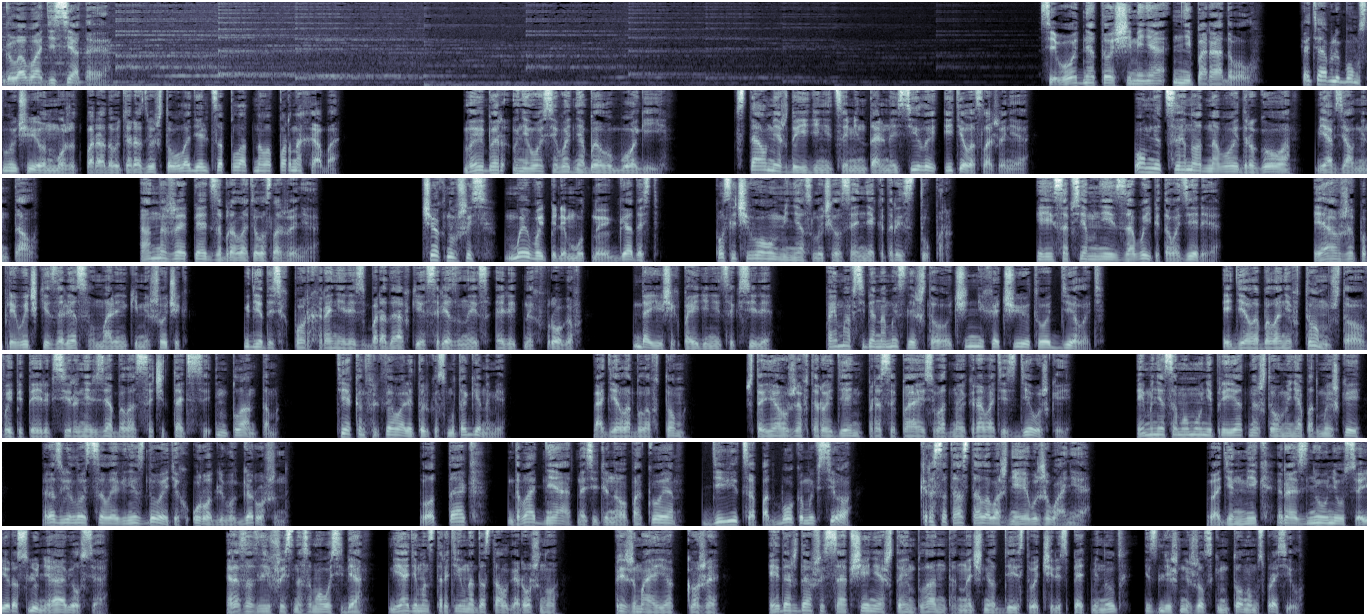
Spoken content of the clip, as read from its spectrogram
Глава десятая Сегодня Тощий меня не порадовал. Хотя в любом случае он может порадовать разве что владельца платного порнохаба. Выбор у него сегодня был убогий. Встал между единицей ментальной силы и телосложения. Помню цену одного и другого, я взял ментал. Анна же опять забрала телосложение. Чокнувшись, мы выпили мутную гадость, после чего у меня случился некоторый ступор. И совсем не из-за выпитого зелья. Я уже по привычке залез в маленький мешочек, где до сих пор хранились бородавки, срезанные с элитных фрогов, дающих по единице к силе, поймав себя на мысли, что очень не хочу этого делать. И дело было не в том, что выпитый эликсир нельзя было сочетать с имплантом. Те конфликтовали только с мутагенами. А дело было в том, что я уже второй день просыпаюсь в одной кровати с девушкой, и мне самому неприятно, что у меня под мышкой развелось целое гнездо этих уродливых горошин. Вот так, два дня относительного покоя, девица под боком и все. Красота стала важнее выживания. В один миг разнюнился и расслюнявился. Разозлившись на самого себя, я демонстративно достал горошину, прижимая ее к коже, и, дождавшись сообщения, что имплант начнет действовать через пять минут, излишне жестким тоном спросил.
